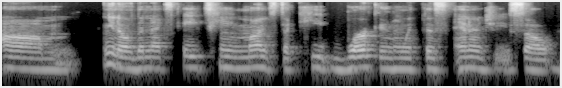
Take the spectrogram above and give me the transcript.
um, you know, the next 18 months to keep working with this energy. So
